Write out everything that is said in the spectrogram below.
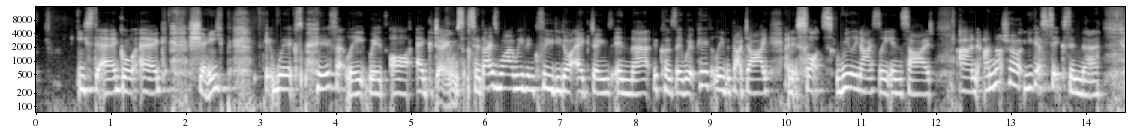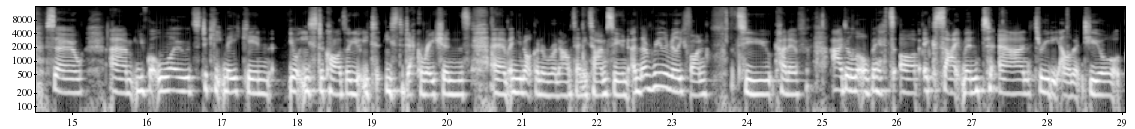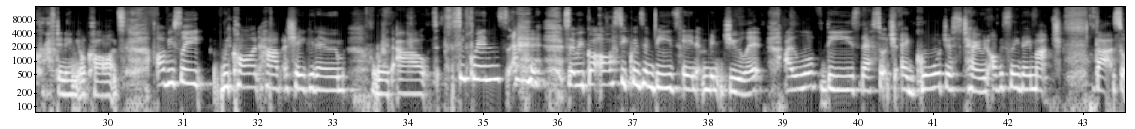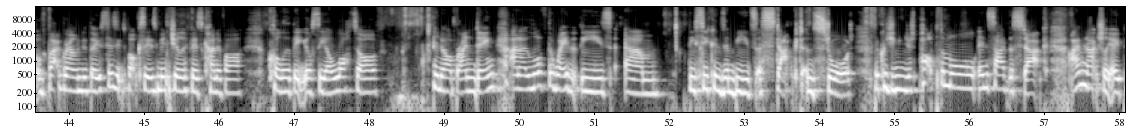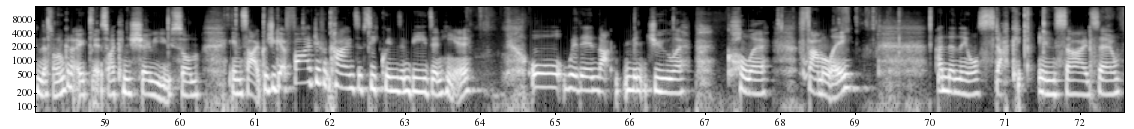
Easter egg or egg shape, it works perfectly with our egg domes. So that is why we've included our egg domes in there because they work perfectly with that die and it slots really nicely inside. And I'm not sure, you get six in there. So um, you've got loads to keep making your Easter cards or your Easter decorations um, and you're not going to run out anytime soon. And they're really, really fun to kind of add a little bit of excitement and 3D element to your crafting in your cards. Obviously, we can't have a shaker dome without sequins. so we've got our sequins and beads in mint julep. I love these. They're such a gorgeous tone. Obviously, they match that sort of background of those Sizzix boxes. Mint julep is kind of our colour that you'll see a lot of in our branding. And I love the way that these um, these sequins and beads are stacked and stored because you can just pop them all inside the stack. I haven't actually opened this one. I'm going to open it so I can show you some inside because you get five different kinds of sequins and beads in here, all within that mint julep colour family. And then they all stack inside. So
